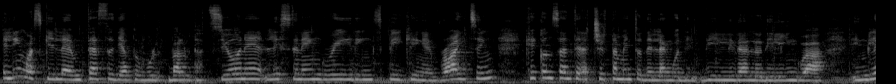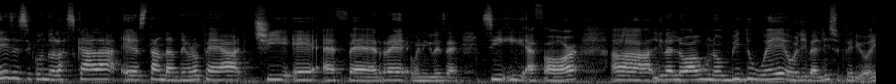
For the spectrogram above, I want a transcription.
E lingua skill è un test di autovalutazione, listening, reading, speaking e writing che consente l'accertamento del, di, di livello di lingua inglese secondo la scala eh, standard europea CEFR o in inglese CEFR, uh, livello A1, B2 o livelli superiori.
